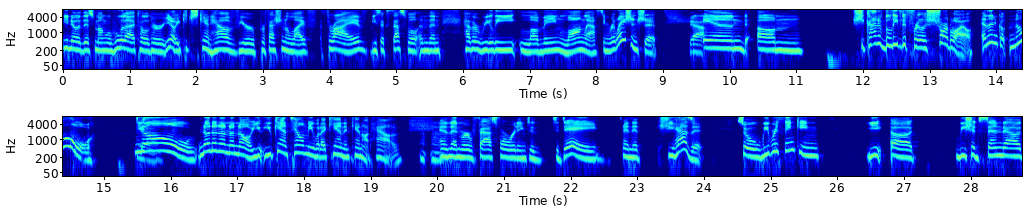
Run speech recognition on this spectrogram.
you know, this manguhula told her, you know, you just can't have your professional life thrive, be successful, and then have a really loving, long-lasting relationship. Yeah. And um, she kind of believed it for a short while, and then go, no. Yeah. No, no, no, no, no, no. You, you can't tell me what I can and cannot have. And then we're fast forwarding to today, and it she has it. So we were thinking, uh, we should send out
